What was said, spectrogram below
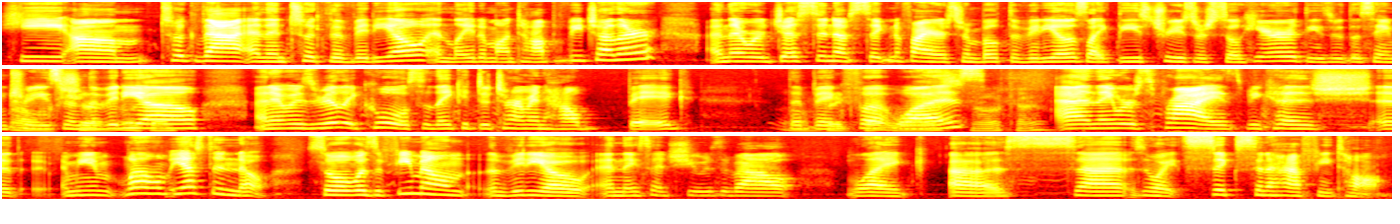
He um, took that and then took the video and laid them on top of each other. And there were just enough signifiers from both the videos, like these trees are still here, these are the same trees from Oh, sure, the video. And it was really cool. So they could determine how big the Oh, Bigfoot, was. Okay. And they were surprised because, sh uh, I mean, well, yes and no. So it was a female in the video, and they said she was about like uh, se- wait, six and a half feet tall.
